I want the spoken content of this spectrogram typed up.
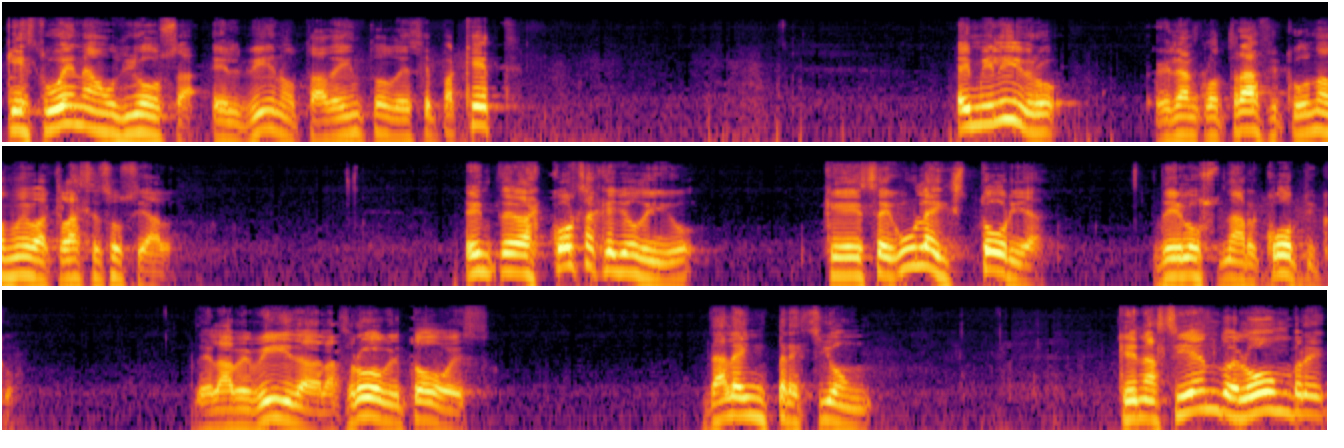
que suena odiosa, el vino está dentro de ese paquete. En mi libro, El narcotráfico, una nueva clase social, entre las cosas que yo digo, que según la historia de los narcóticos, de la bebida, de las drogas y todo eso, da la impresión que naciendo el hombre,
